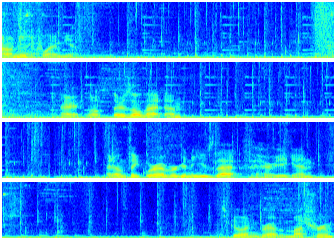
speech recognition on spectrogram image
I don't need to flame you. Alright, well, there's all that done. I don't think we're ever gonna use that fairy again. Go ahead and grab a mushroom.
